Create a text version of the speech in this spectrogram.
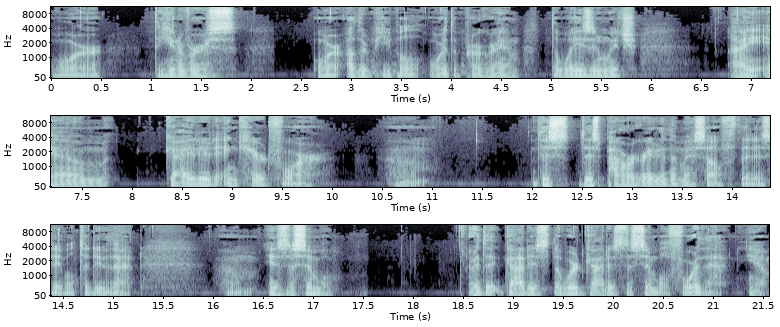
or the universe, or other people, or the program, the ways in which I am guided and cared for. Um, this this power greater than myself that is able to do that um, is a symbol, or that God is the word God is the symbol for that. Yeah.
